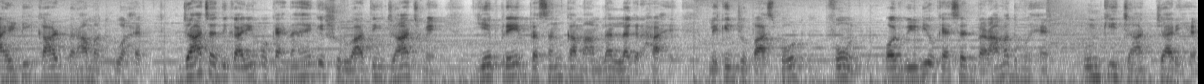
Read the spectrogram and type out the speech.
आईडी कार्ड बरामद हुआ है। जाँच अधिकारियों का कहना है कि शुरुआती जाँच में ये प्रेम प्रसंग का मामला लग रहा है, लेकिन जो पासपोर्ट, फ़ोन और वीडियो कैसेट बरामद हुए हैं, उनकी जाँच जारी है।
